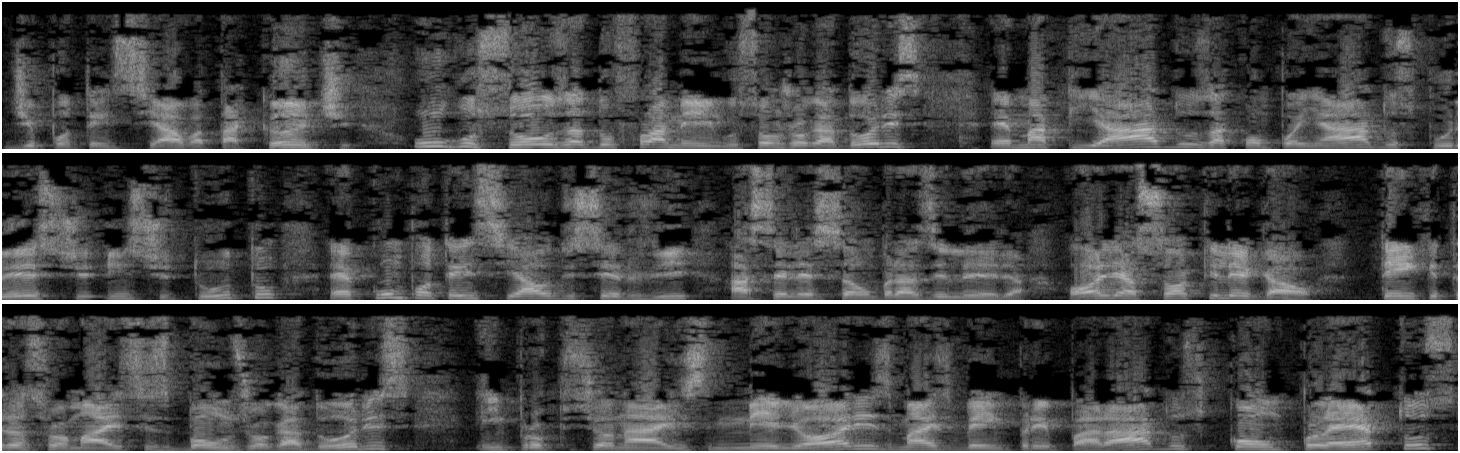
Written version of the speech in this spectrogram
de potencial, atacante. Hugo Souza, do Flamengo. São jogadores é, mapeados, acompanhados por este instituto, é, com potencial de servir a seleção brasileira. Olha só que legal tem que transformar esses bons jogadores em profissionais melhores, mais bem preparados, completos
